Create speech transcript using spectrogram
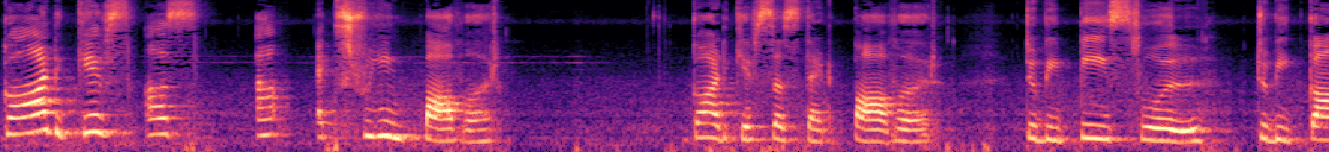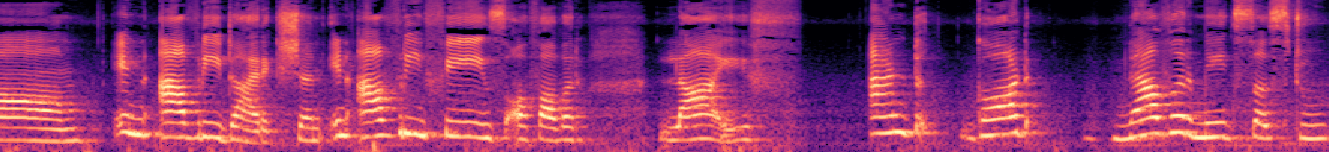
God gives us an extreme power. God gives us that power to be peaceful, to be calm in every direction, in every phase of our life. And God never makes us to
